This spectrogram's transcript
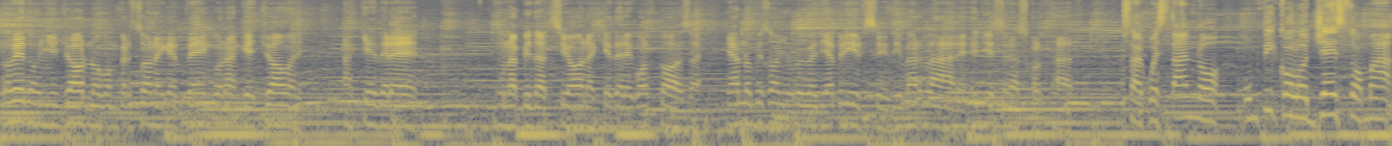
Lo vedo ogni giorno con persone che vengono, anche giovani, a chiedere un'abitazione, a chiedere qualcosa e hanno bisogno proprio di aprirsi, di parlare e di essere ascoltati. Quest'anno un piccolo gesto ma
